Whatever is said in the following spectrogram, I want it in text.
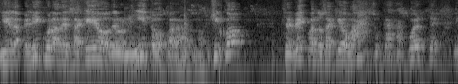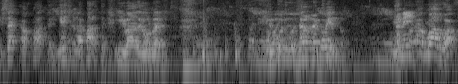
Y en la película de saqueo de los niñitos para los chicos, se ve cuando saqueo va a su caja fuerte y saca plata y echa una parte y va a devolver. Se lo recomiendo. Es Amén. para guagua,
